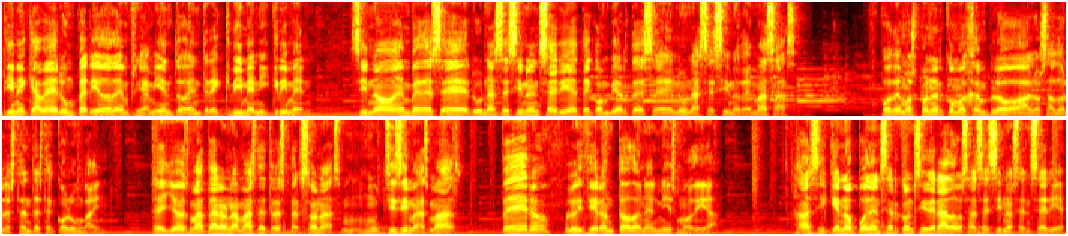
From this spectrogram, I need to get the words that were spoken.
Tiene que haber un periodo de enfriamiento entre crimen y crimen, si no, en vez de ser un asesino en serie, te conviertes en un asesino de masas. Podemos poner como ejemplo a los adolescentes de Columbine. Ellos mataron a más de tres personas, muchísimas más, pero lo hicieron todo en el mismo día. Así que no pueden ser considerados asesinos en serie.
